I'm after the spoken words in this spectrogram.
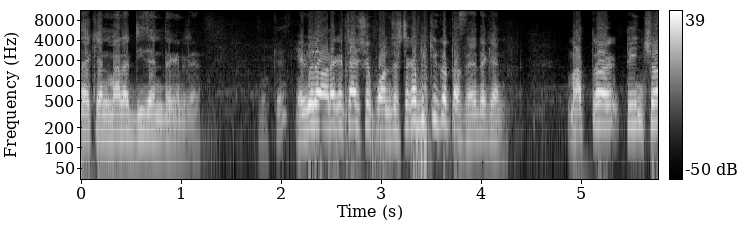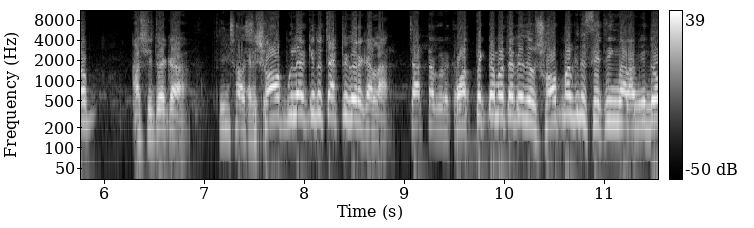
দেখেন ডিজাইন দেখেন এটা ওকে এগুলো অনেকে চারশো পঞ্চাশ টাকা বিক্রি করতেছে দেখেন। মাত্র তিনশো আশি টাকা। তিনশো কিন্তু চারটে করে কালার চারটা করে প্রত্যেকটা মাল চারটে সব মাল কিন্তু সেটিং মাল। আমি কিন্তু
